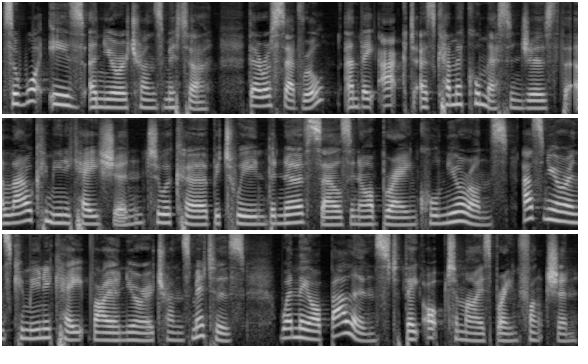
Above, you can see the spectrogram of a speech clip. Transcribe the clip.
So, what is a neurotransmitter? There are several, and they act as chemical messengers that allow communication to occur between the nerve cells in our brain called neurons. As neurons communicate via neurotransmitters, when they are balanced, they optimize brain function,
